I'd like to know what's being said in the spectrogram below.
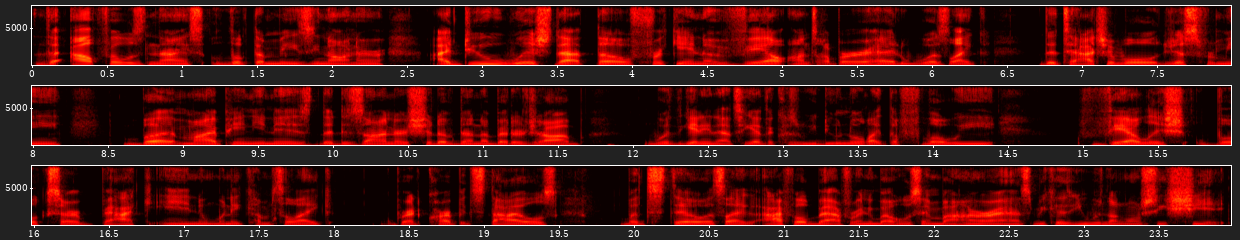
the outfit was nice, looked amazing on her. I do wish that the freaking veil on top of her head was like detachable just for me. But my opinion is the designer should have done a better job with getting that together because we do know like the flowy, veilish looks are back in when it comes to like red carpet styles. But still, it's like I feel bad for anybody who's sitting behind her ass because you was not gonna see shit.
